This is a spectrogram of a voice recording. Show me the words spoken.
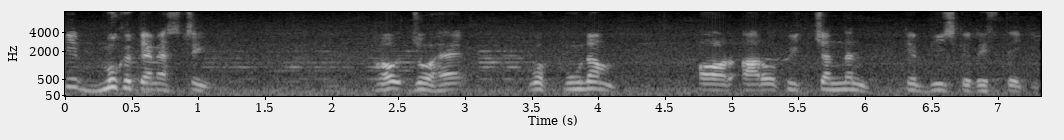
की मुख्य केमिस्ट्री जो है, वो पूनम और आरोपी चंदन के बीच के रिश्ते की।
